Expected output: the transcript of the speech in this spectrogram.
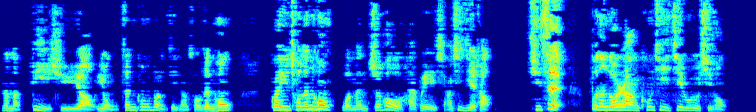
那么必须要用真空泵进行抽真空。关于抽真空，我们之后还会详细介绍。其次，不能够让空气进入系统。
